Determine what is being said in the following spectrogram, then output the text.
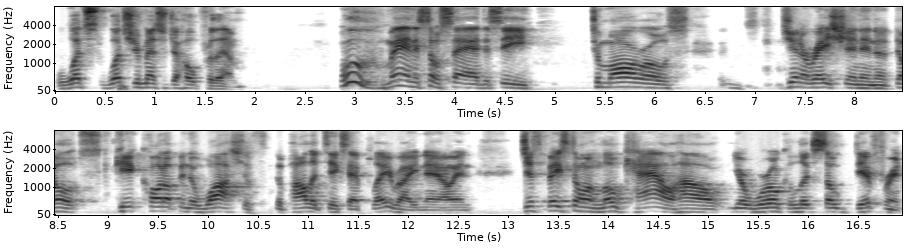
What's what's your message of hope for them? Oh man it's so sad to see tomorrow's generation and adults get caught up in the wash of the politics at play right now and just based on locale how your world could look so different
